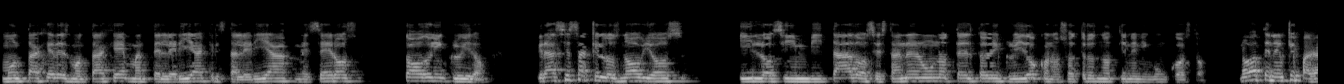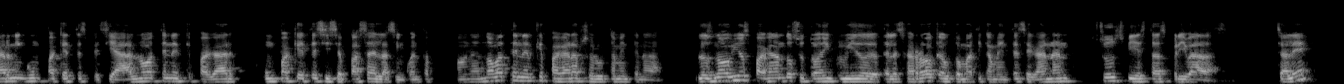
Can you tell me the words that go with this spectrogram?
montaje, desmontaje, mantelería, cristalería, meseros, todo incluido. Gracias a que los novios y los invitados están en un hotel todo incluido, con nosotros no tiene ningún costo. No va a tener que pagar ningún paquete especial, no va a tener que pagar un paquete si se pasa de las 50 personas, no va a tener que pagar absolutamente nada. Los novios pagando su todo incluido de Hoteles Hard automáticamente se ganan sus fiestas privadas. ¿Sale?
